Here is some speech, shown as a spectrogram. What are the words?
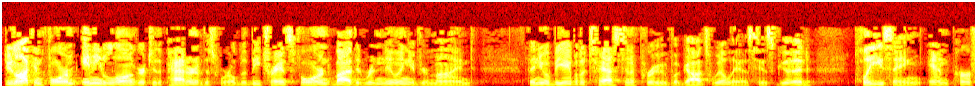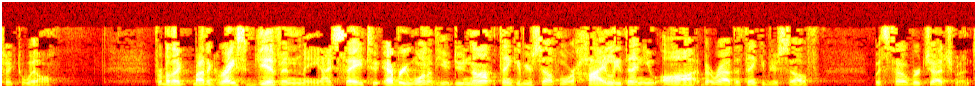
Do not conform any longer to the pattern of this world, but be transformed by the renewing of your mind. Then you will be able to test and approve what God's will is, his good, pleasing, and perfect will. For by the, by the grace given me, I say to every one of you, do not think of yourself more highly than you ought, but rather think of yourself with sober judgment,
